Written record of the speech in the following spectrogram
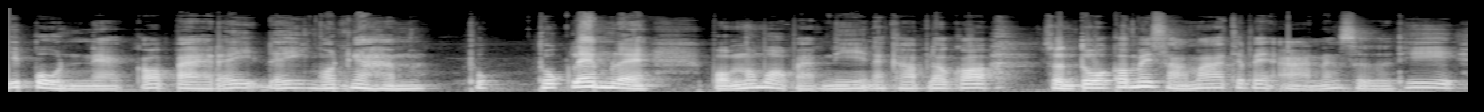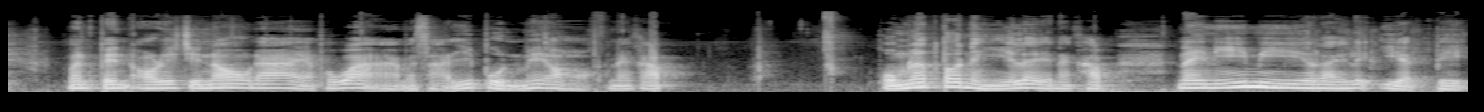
ญี่ปุ่นเนี่ยก็แปลได้ได้งดงามทุกทุกเล่มเลย ผมต้องบอกแบบนี้นะครับ แล้วก็ส่วนตัวก็ไม่สามารถจะไปอ่านหนังสือที่มันเป็น original ได้ เพราะว่าอ่านภาษาญี่ปุ่นไม่ออกนะครับ ผมเริ่มต้นอย่างนี้เลยนะครับ ในนี้มีรายละเอียดปีก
